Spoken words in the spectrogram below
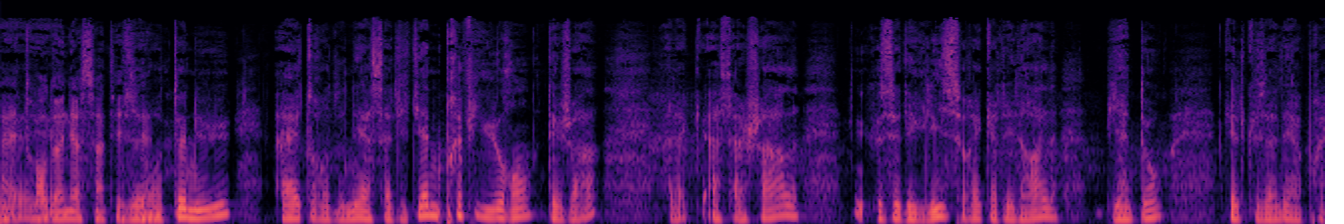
à être ordonné à Saint-Étienne. Tenu à être ordonné à Saint-Étienne, préfigurant déjà à Saint-Charles que cette église serait cathédrale bientôt, quelques années après.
